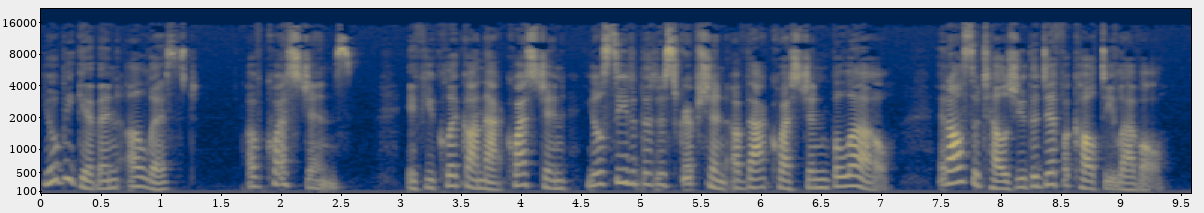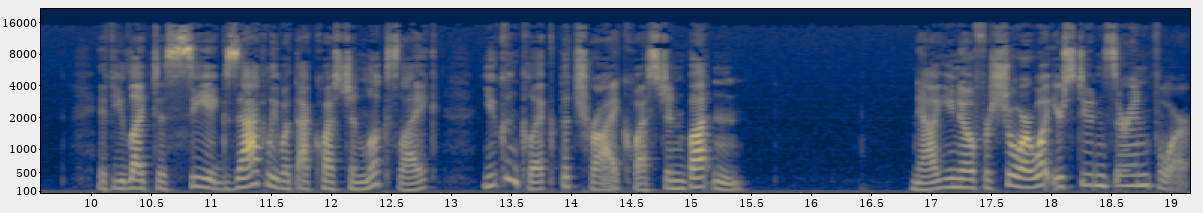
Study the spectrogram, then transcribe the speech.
you'll be given a list of questions. If you click on that question, you'll see the description of that question below. It also tells you the difficulty level. If you'd like to see exactly what that question looks like, you can click the Try Question button. Now you know for sure what your students are in for.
